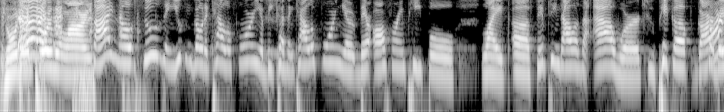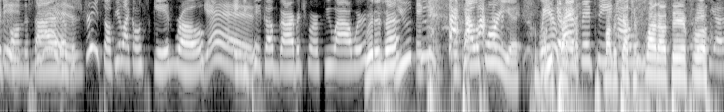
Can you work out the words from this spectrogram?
Join the employment line. Side note, Susan, you can go to California because in California they're offering people like uh fifteen dollars an hour to pick up garbage, Garbage, on the side of the street. So if you're like on Skid Row, and you pick up garbage for a few hours, Where is that? You too In- in California. Where- you can where- make fifteen About to catch a flight out there for If you- a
